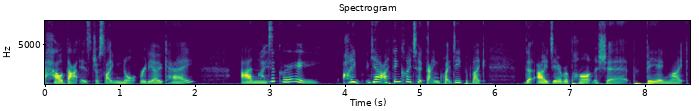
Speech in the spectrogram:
how that is just like not really okay. And I agree. I yeah, I think I took that in quite deep of like the idea of a partnership being like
